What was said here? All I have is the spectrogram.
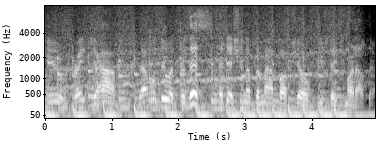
too. Great job. That will do it for this edition of the Matt Buff Show. You stay smart out there.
